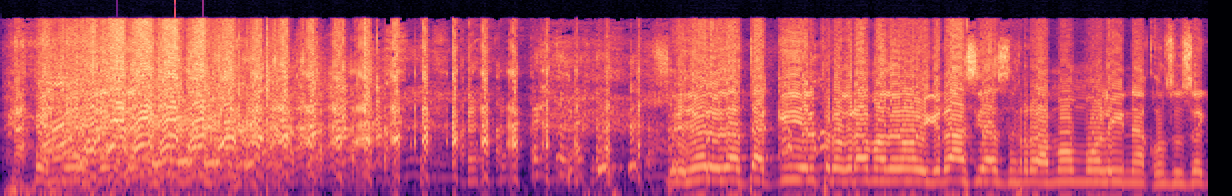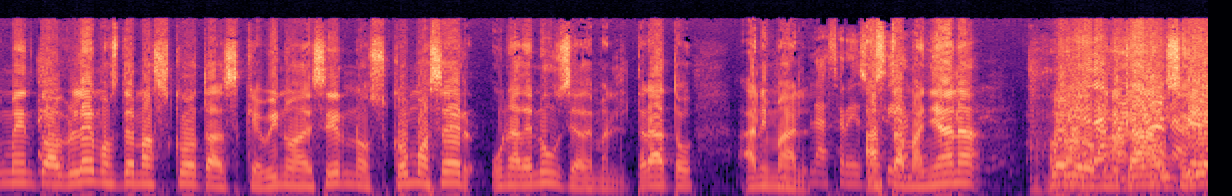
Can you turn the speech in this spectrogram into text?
Señores, hasta aquí el programa de hoy. Gracias Ramón Molina con su segmento Hablemos de mascotas que vino a decirnos cómo hacer una denuncia de maltrato animal. Las redes Hasta mañana. Pueblo dominicano, si Dios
